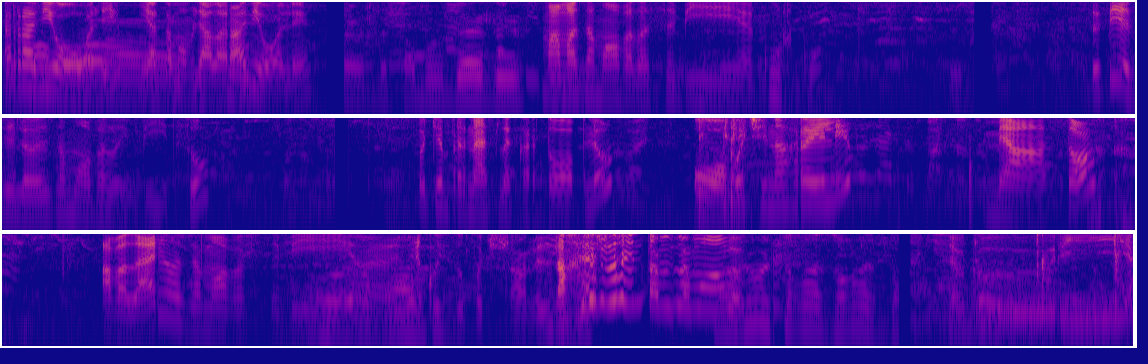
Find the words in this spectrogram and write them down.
равіолі. Я замовляла равіолі. Мама замовила собі курку. Софія з Ільою замовили піцу. Потім принесли картоплю, овочі на грилі, м'ясо. А Валеріо замовив собі е, якусь зупу чи що, не знаю, що він там замовив. Тягуріяте.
